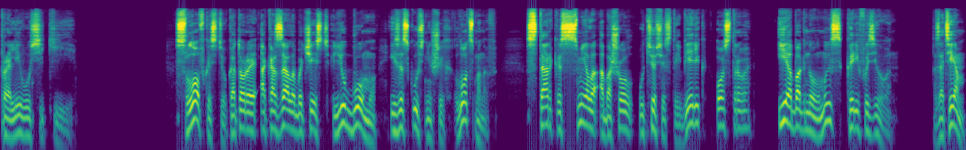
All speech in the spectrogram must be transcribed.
проливу Сикии. С ловкостью, которая оказала бы честь любому из искуснейших лоцманов, Старкос смело обошел утесистый берег острова и обогнул мыс Карифазион. Затем,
